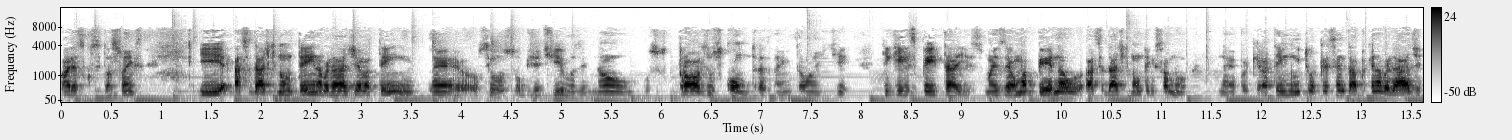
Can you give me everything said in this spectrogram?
várias situações. E a cidade que não tem, na verdade, ela tem né, os seus objetivos e não os prós e os contras, né? Então a gente tem que respeitar isso. Mas é uma pena a cidade que não tem SAMU, né? Porque ela tem muito a acrescentar. Porque, na verdade,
